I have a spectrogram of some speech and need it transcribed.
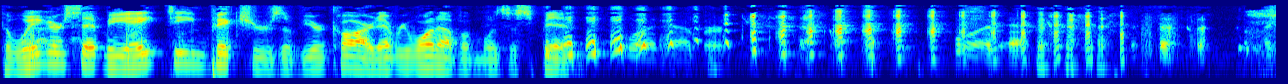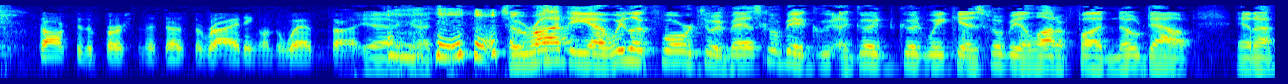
the winger sent me 18 pictures of your car, and every one of them was a spin. Whatever. Whatever. Talk to the person that does the writing on the website. Yeah, I got you. So, Rodney, uh, we look forward to it, man. It's going to be a, good- a good, good weekend. It's going to be a lot of fun, no doubt. And uh,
